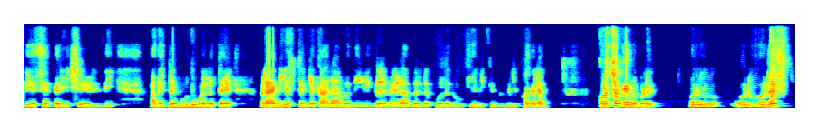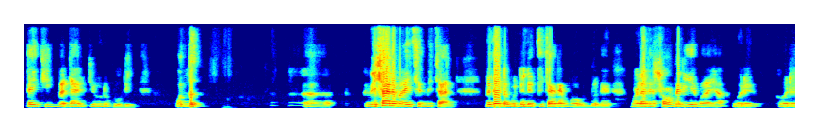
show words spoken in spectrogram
P S A പരീക്ഷ എഴുതി അതിന്റെ മൂന്ന് കൊല്ലത്തെ റാങ്ക് ലിസ്റ്റിന്റെ കാലാവധി ഇങ്ങനെ വേടാമ്പലിനെ പോലെ നോക്കിയിരിക്കുന്നതിന് പകരം കുറച്ചൊക്കെ നമ്മൾ ഒരു ഒരു റിസ്ക് ടേക്കിംഗ് മെന്റാലിറ്റിയോട് കൂടി ഒന്ന് വിശാലമായി ചിന്തിച്ചാൽ നിങ്ങളുടെ മുന്നിൽ എത്തിച്ചേരാൻ പോകുന്നത് വളരെ ശോഭനീയമായ ഒരു ഒരു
